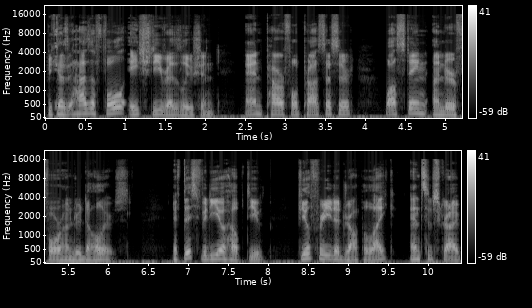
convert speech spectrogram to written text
because it has a full HD resolution and powerful processor while staying under $400. If this video helped you, Feel free to drop a like and subscribe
